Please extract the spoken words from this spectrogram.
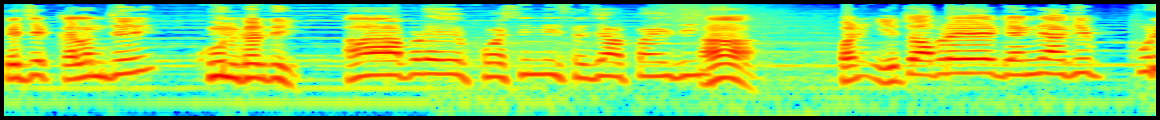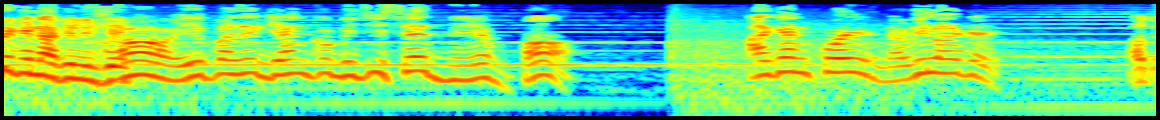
કે જે કલમથી ખૂન કરતી. હા આપણે ફોસી ની સજા અપાઈ હતી. હા. પણ એ તો આપણે ગેંગ ને આખી પૂરી કરી નાખેલી છે. હા એ પછી ગેંગ કોઈ બીજી છે જ નહીં એમ. હા. આ ગેંગ કોઈ નવી લાગે? આ તો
